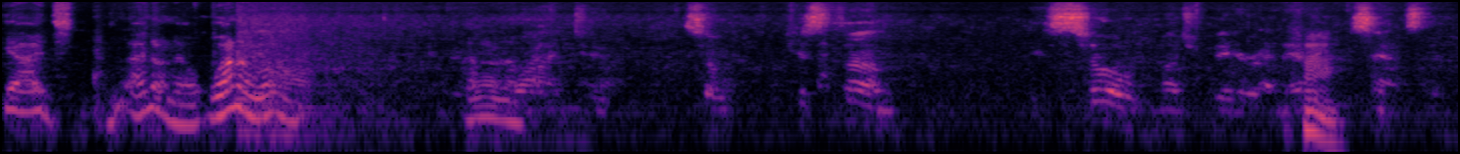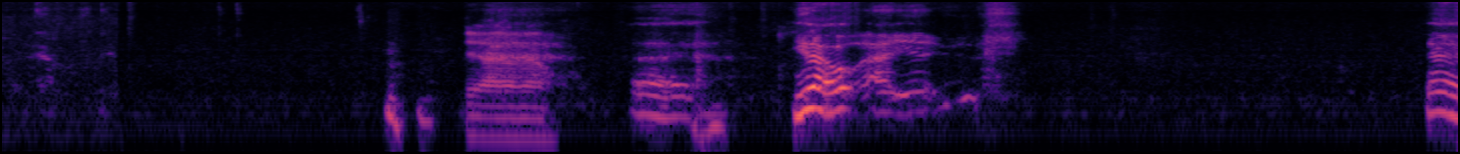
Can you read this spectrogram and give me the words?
Yeah, it's I don't know. One of them. I don't know. So his thumb is so much bigger in every hmm. sense than yeah, I don't know. Uh, you know, I, yeah,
